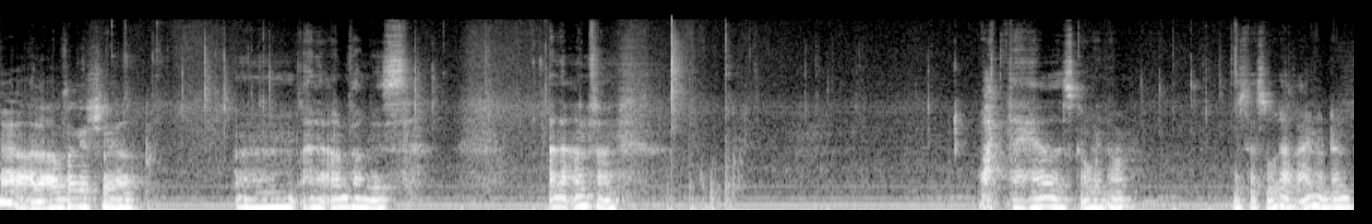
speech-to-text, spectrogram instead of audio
Ja, aller Anfang ist schwer. Ähm, aller Anfang ist. Aller Anfang. What the hell is going on? Muss das so da rein und dann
